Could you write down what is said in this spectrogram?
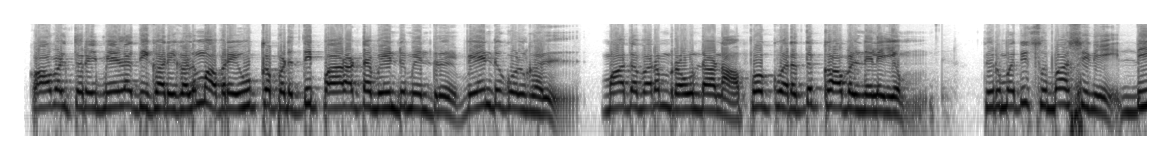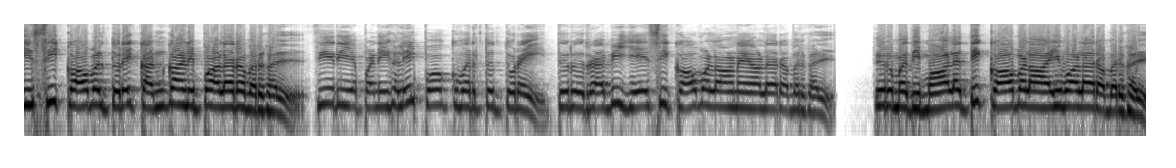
காவல்துறை மேலதிகாரிகளும் அவரை ஊக்கப்படுத்தி பாராட்ட வேண்டும் என்று வேண்டுகோள்கள். மாதவரம் ரவுண்டானா போக்குவரத்து காவல் நிலையம். திருமதி சுபாஷினி டிசி காவல்துறை கண்காணிப்பாளர் அவர்கள். சீரிய பணிகளில் போக்குவரத்து துறை திரு. ரவி ஏசி காவல் ஆணையாளர் அவர்கள். திருமதி மாலதி காவல் ஆய்வாளர் அவர்கள்.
